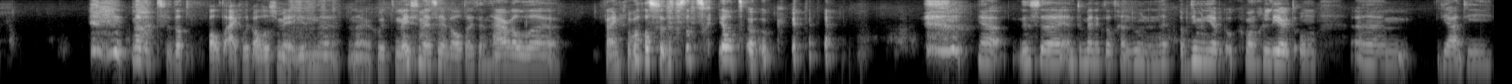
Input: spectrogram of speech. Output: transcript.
maar dat, dat valt eigenlijk alles mee. En eh, nou goed, de meeste mensen hebben altijd hun haar wel eh, fijn gewassen, dus dat scheelt ook. Ja, dus eh, en toen ben ik dat gaan doen. En op die manier heb ik ook gewoon geleerd om ehm, ja, die,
